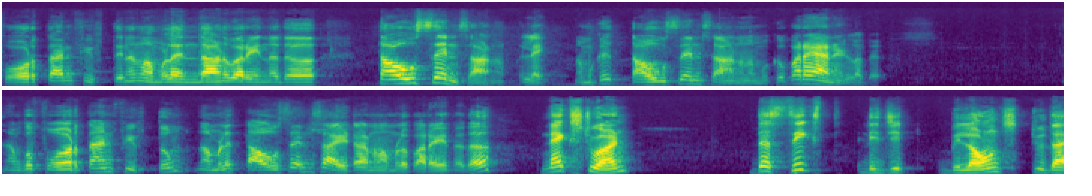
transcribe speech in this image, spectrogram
ഫോർത്ത് ആൻഡ് ഫിഫ്ത്തിന് നമ്മൾ എന്താണ് പറയുന്നത്? തൗസൻഡ്സ് ആണ് അല്ലേ? നമുക്ക് തൗസൻഡ്സ് ആണ് നമുക്ക് പറയാനുള്ളത്. നമുക്ക് ഫോർത്ത് ആൻഡ് ഫിഫ്ത്തും നമ്മൾ തൗസൻഡ്സ് ആയിട്ടാണ് നമ്മൾ പറയുന്നത്. Next one the six digit belongs to the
